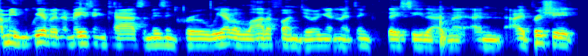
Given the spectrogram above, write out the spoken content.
I mean, we have an amazing cast, amazing crew. We have a lot of fun doing it, and I think think they see that, and I, and I appreciate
